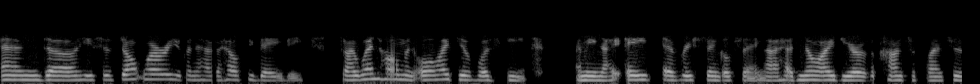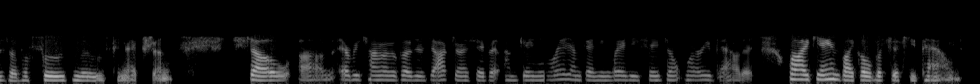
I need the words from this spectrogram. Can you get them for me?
and uh, he says, "Don't worry, you're going to have a healthy baby." So I went home and all I did was eat. I mean, I ate every single thing. I had no idea of the consequences of a food mood connection. So um, every time I would go to the doctor, I say, "But I'm gaining weight. I'm gaining weight." He say, "Don't worry about it." Well, I gained like over 50 pounds.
